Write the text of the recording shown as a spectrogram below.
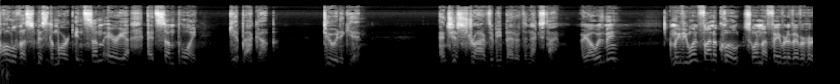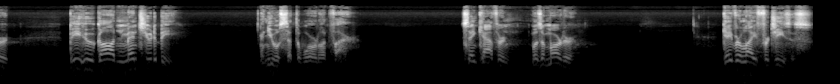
All of us miss the mark in some area at some point. Get back up. Do it again. And just strive to be better the next time. Are y'all with me? I'm to give you one final quote. It's one of my favorite I've ever heard. Be who God meant you to be, and you will set the world on fire. St. Catherine was a martyr, gave her life for Jesus.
